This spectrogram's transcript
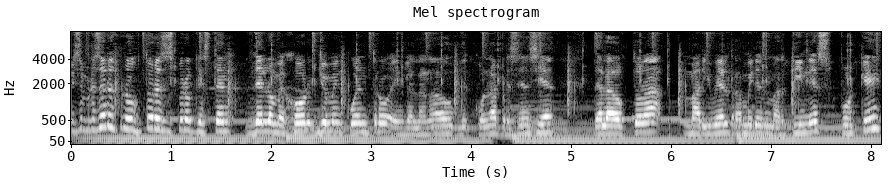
Mis empresarios productores espero que estén de lo mejor. Yo me encuentro engalanado con la presencia de la doctora Maribel Ramírez Martínez. ¿Por qué?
